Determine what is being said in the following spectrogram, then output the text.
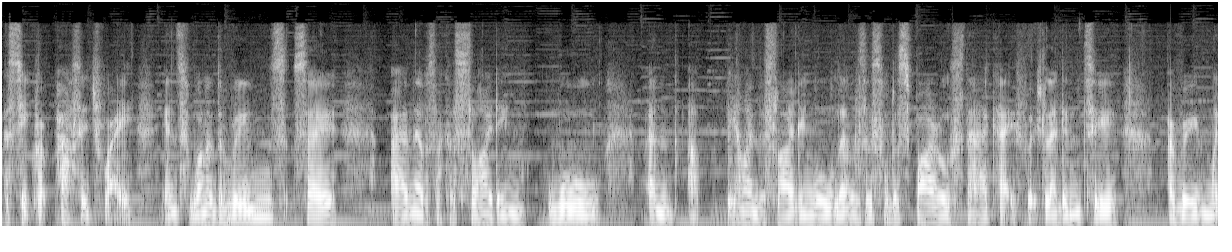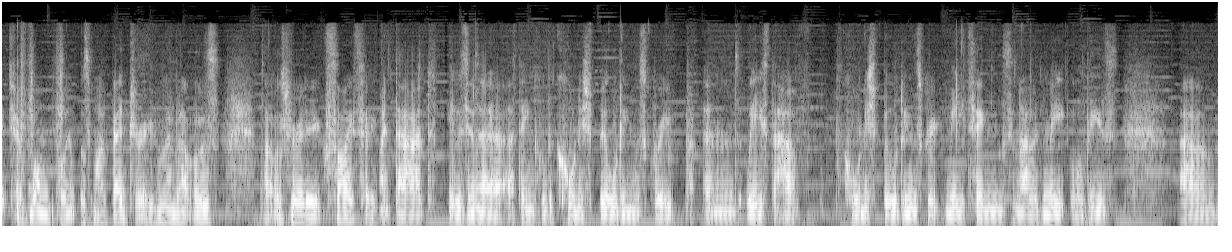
a secret passageway into one of the rooms. So and there was like a sliding wall and up behind the sliding wall there was a sort of spiral staircase which led into a room which at one point was my bedroom and that was that was really exciting. My dad, he was in a, a thing called the Cornish Buildings Group and we used to have Cornish Buildings Group meetings and I would meet all these um,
